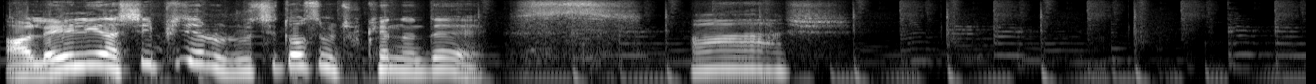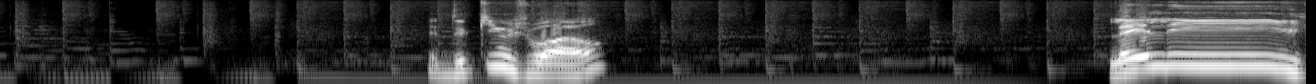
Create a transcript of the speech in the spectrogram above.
아 레일리나 CP제로 루치 떴으면 좋겠는데 아씨 느낌이 좋아요 레일리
